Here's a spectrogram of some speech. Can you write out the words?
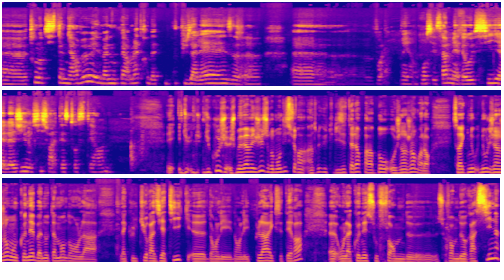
euh, tout notre système nerveux et va nous permettre d'être beaucoup plus à l'aise. euh, euh, voilà. Et en gros, c'est ça. Mais elle a aussi, elle agit aussi sur la testostérone. Et du, du- coup, je, je me permets juste, je rebondis sur un, un truc que tu disais tout à l'heure par rapport au gingembre. Alors, c'est vrai que nous, nous, le gingembre, on le connaît bah, notamment dans la, la culture asiatique, euh, dans, les, dans les plats, etc. Euh, on la connaît sous forme de, sous forme de racines.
